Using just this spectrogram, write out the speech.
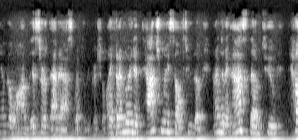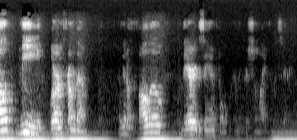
handle on this or that aspect of the Christian life. And I'm going to attach myself to them and I'm going to ask them to help me learn from them. I'm going to follow their example in the Christian life in this area.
